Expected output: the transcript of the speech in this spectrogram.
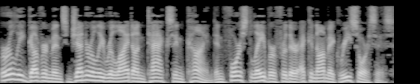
Early governments generally relied on tax in kind and forced labor for their economic resources.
